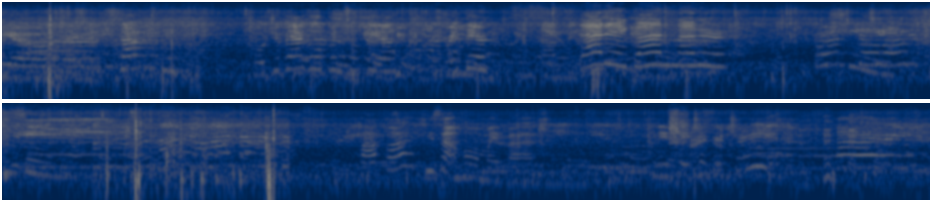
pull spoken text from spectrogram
Yeah. Stop. Hold your bag open, Sophia. Right there. Daddy, godmother. Papa? He's at home, I bet. Can you say trick or treat? Hi.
